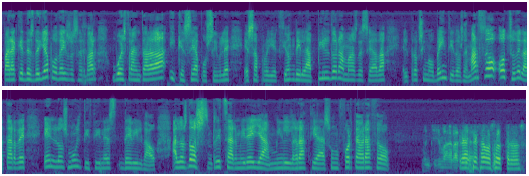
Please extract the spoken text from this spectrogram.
para que desde ya podáis reservar vuestra entrada y que sea posible esa proyección de la píldora más deseada el próximo 22 de marzo, 8 de la tarde, en los multicines de Bilbao. A los dos, Richard, Mireya, mil gracias, un fuerte abrazo. Muchísimas gracias. Gracias a vosotros.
